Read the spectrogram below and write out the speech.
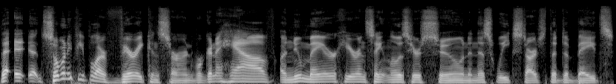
that, it, so many people are very concerned. We're going to have a new mayor here in St. Louis here soon, and this week starts the debates.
